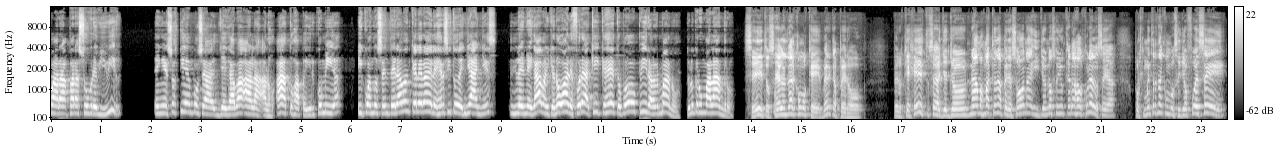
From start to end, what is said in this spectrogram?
para, para sobrevivir en esos tiempos, o sea, llegaba a, a los atos a pedir comida y cuando se enteraban que él era del ejército de ñañez, le negaban que no vale, fuera de aquí, ¿qué es esto? Pues, pira, hermano, tú lo que eres un malandro. Sí, entonces él anda como que, verga, pero, pero ¿qué es esto? O sea, yo, yo nada más maté una persona y yo no soy un carajo cruel, o sea, porque me tratan como si yo fuese,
